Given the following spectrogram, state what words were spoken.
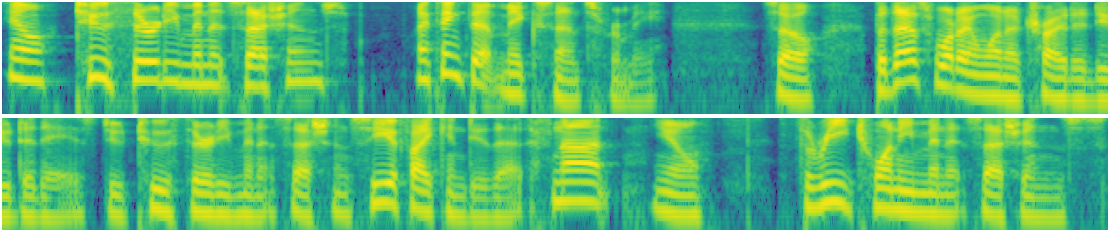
You know, two 30 minute sessions, I think that makes sense for me. So, but that's what I want to try to do today is do two 30 minute sessions. See if I can do that. If not, you know, three 20 minute sessions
